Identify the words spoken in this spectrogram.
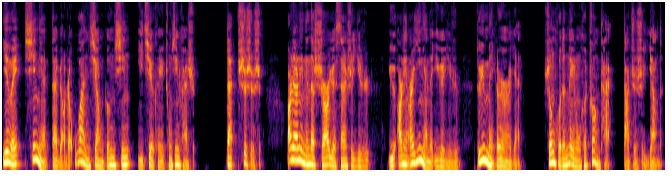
因为新年代表着万象更新，一切可以重新开始。但事实是，2020年的12月31日于2021年的1月1日，对于每个人而言，生活的内容和状态大致是一样的。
